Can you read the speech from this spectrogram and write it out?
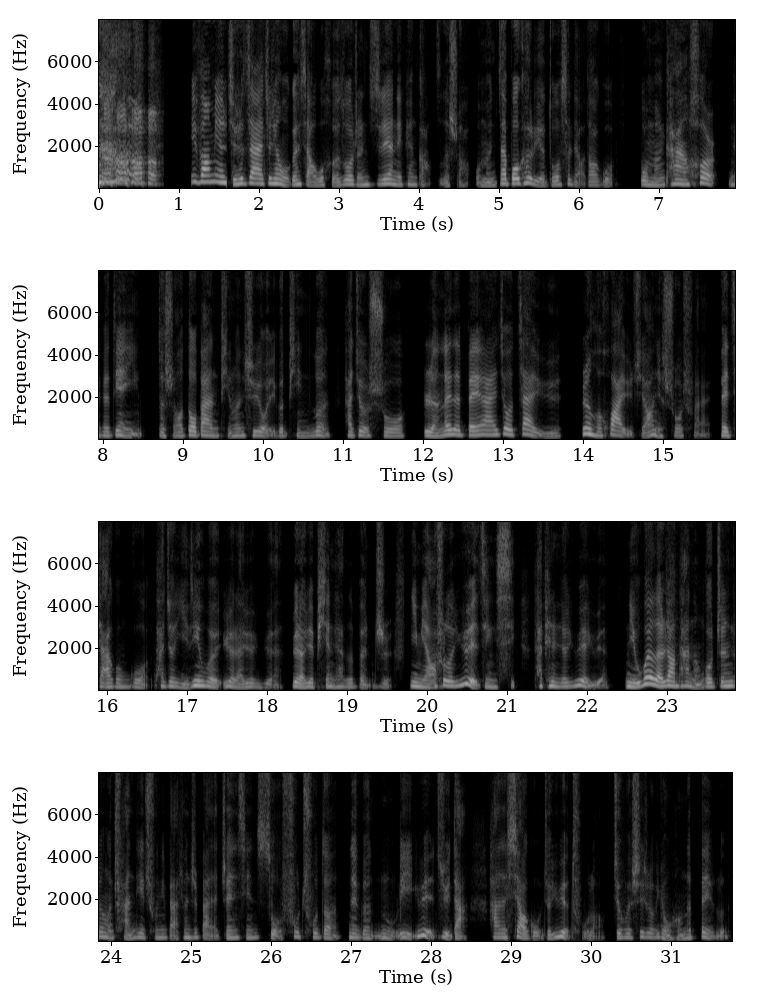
一方面，其实，在之前我跟小吴合作《人机恋》那篇稿子的时候，我们在播客里也多次聊到过。我们看《Her》那个电影的时候，豆瓣评论区有一个评论，他就说：人类的悲哀就在于，任何话语只要你说出来，被加工过，它就一定会越来越远，越来越偏离它的本质。你描述的越精细，它偏离的越远。你为了让它能够真正的传递出你百分之百的真心，所付出的那个努力越巨大，它的效果就越徒劳，就会是一种永恒的悖论。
